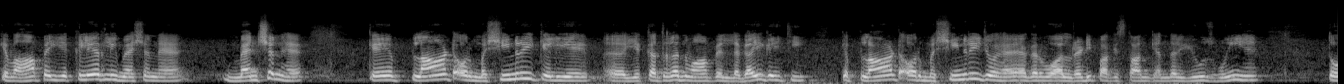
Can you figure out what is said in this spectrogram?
कि वहाँ पे ये क्लियरली मैशन है, मेंशन है कि प्लांट और मशीनरी के लिए ये कदगन वहाँ पे लगाई गई थी कि प्लांट और मशीनरी जो है अगर वो ऑलरेडी पाकिस्तान के अंदर यूज़ हुई हैं तो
